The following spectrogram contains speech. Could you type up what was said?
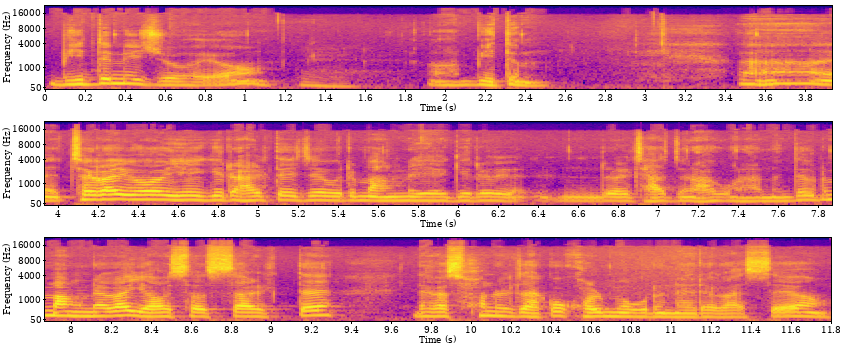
믿음이 주어요. 어, 믿음. 아, 제가 요 얘기를 할 때 이제 우리 막내 얘기를 를 자주 하곤 하는데 우리 막내가 여섯 살 때 내가 손을 잡고 골목으로 내려갔어요.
